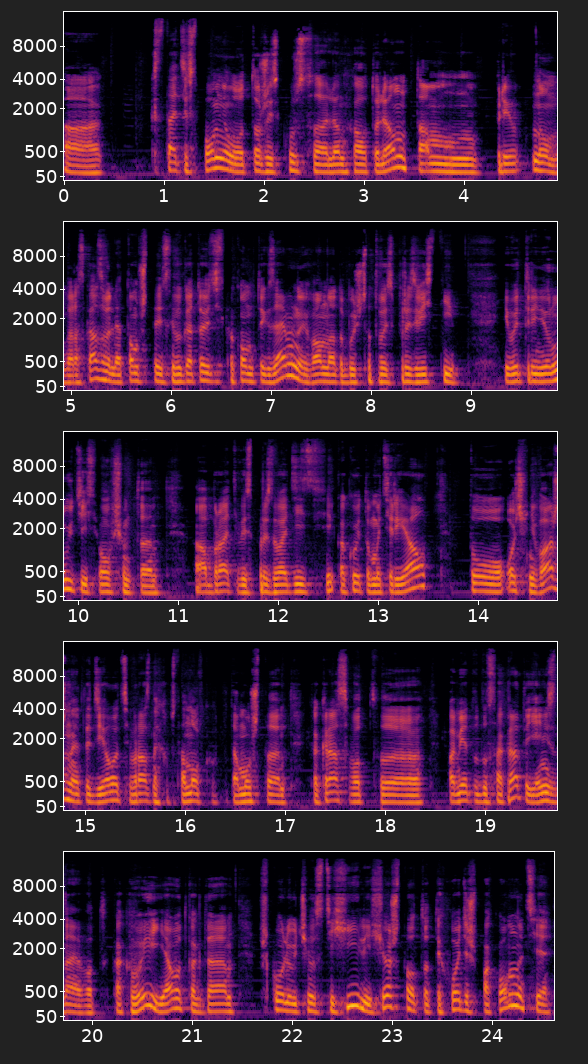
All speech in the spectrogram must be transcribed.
А, кстати, вспомнил, вот тоже из курса Learn How to Learn, там при, ну, рассказывали о том, что если вы готовитесь к какому-то экзамену, и вам надо будет что-то воспроизвести, и вы тренируетесь, в общем-то, брать и воспроизводить какой-то материал, то очень важно это делать в разных обстановках, потому что как раз вот э, по методу Сократа, я не знаю, вот как вы, я вот когда в школе учил стихи или еще что-то, ты ходишь по комнате,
